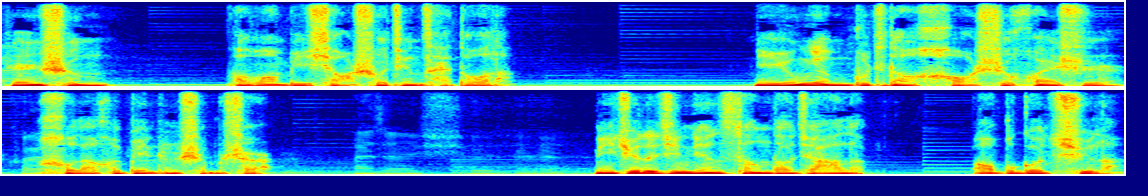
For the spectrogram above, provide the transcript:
人生往往比小说精彩多了。你永远不知道好事坏事后来会变成什么事儿。你觉得今天丧到家了，熬不过去了。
